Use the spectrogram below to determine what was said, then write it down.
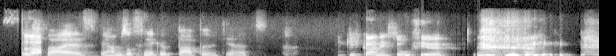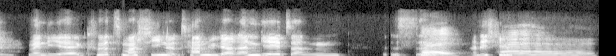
So. Ich weiß, wir haben so viel gebabbelt jetzt. Eigentlich gar nicht so viel. Wenn die äh, Kürzmaschine TAN wieder rangeht, dann ist äh, hey. nicht viel. Hey, hey, hey,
